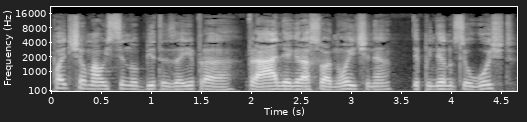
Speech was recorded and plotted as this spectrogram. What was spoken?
pode chamar os cenobitas aí pra, pra alegrar sua noite, né? Dependendo do seu gosto.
